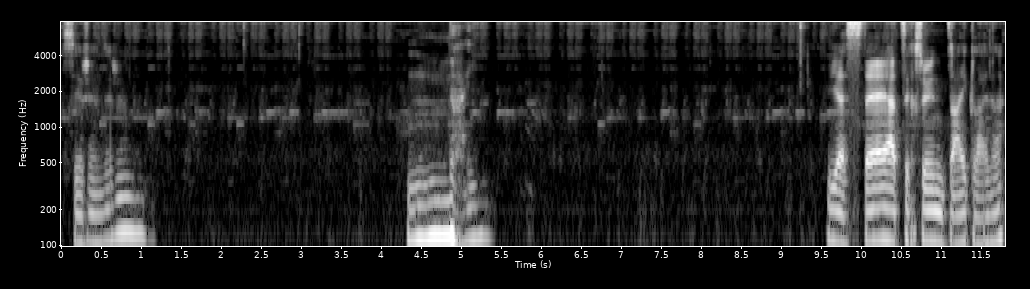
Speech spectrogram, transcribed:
sehr schön, sehr schön. Nein. Yes, der hat sich schön eingeleitet.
